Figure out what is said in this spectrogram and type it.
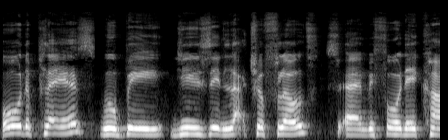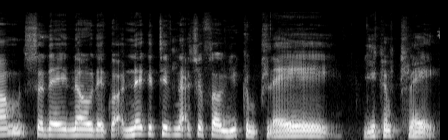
All the players will be using lateral flows uh, before they come so they know they've got a negative lateral flow. You can play. You can play.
